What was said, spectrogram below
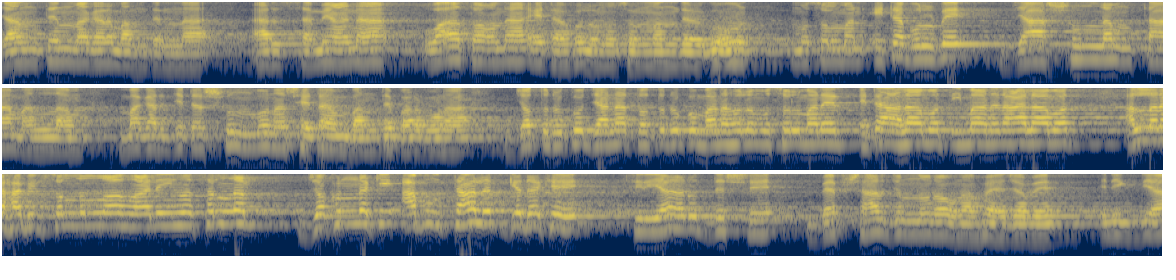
জানতেন মাগার মানতেন না। আর সামিয়ানা ওয়াতনা এটা হলো মুসলমানদের গুণ। মুসলমান এটা বলবে, যা শুনলাম তা মানলাম, মাগার যেটা শুনব না সেটা মানতে পারব না। যতটুকু জানা, ততটুকু মানা হলো মুসলমানের। এটা আলামত ইমানের আলামত। আল্লাহর হাবিব সাল্লাহ আলাইসাল্লাম যখন নাকি আবু তালেবকে দেখে, সিরিয়ার উদ্দেশ্যে ব্যবসার জন্য রওনা হয়ে যাবে। এদিক দিয়া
